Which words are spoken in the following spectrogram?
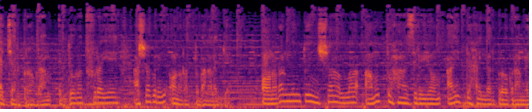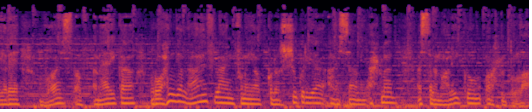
আজ্জার প্রোগ্রাম দূরত ফুরাইয়ে আশা করি অনরত্ব ভালো লাগে অনরার মন্তু ইনশা আল্লাহ আমত্ত হাজির ইয়ম আইদ দেহাইলার প্রোগ্রাম লেয়ারে Voice of America Rohingya life line ফুনয়াক্কলর শুক্রিয়া আইসামি আহমদ আসসালামু আলাইকুম রহমতুল্লাহ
